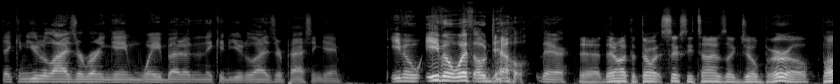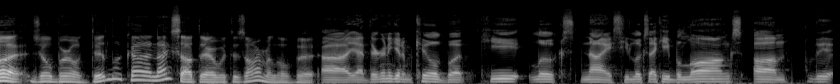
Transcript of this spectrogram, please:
they can utilize their running game way better than they could utilize their passing game. Even even with Odell there. yeah, they don't have to throw it 60 times like Joe Burrow, but Joe Burrow did look kind of nice out there with his arm a little bit. Uh, yeah, they're gonna get him killed, but he looks nice. He looks like he belongs. Um, the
